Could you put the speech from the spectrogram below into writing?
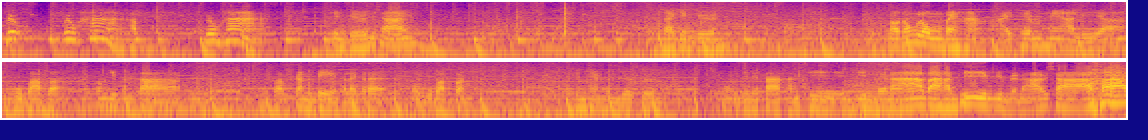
เวลเวลห้านะครับ เวลห้าเก่งเกินพี่ชายชายเก่งเกิน เราต้องลงไปหาไอเทมให้อาลีอะบูบัฟอะต้องหยิบน้ำตาบูบัฟกันเบสอะไรก็ได้ขอบูบัฟก่อน มแทงผมเยอะเกินโหยนี่ตาคันที่อิ่มๆเลยนะ ตาคันที่อิ่มๆเลยนะพี่ชาย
